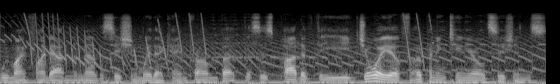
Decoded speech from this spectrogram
We might find out in another session where that came from, but this is part of the joy of opening 10 year old sessions.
